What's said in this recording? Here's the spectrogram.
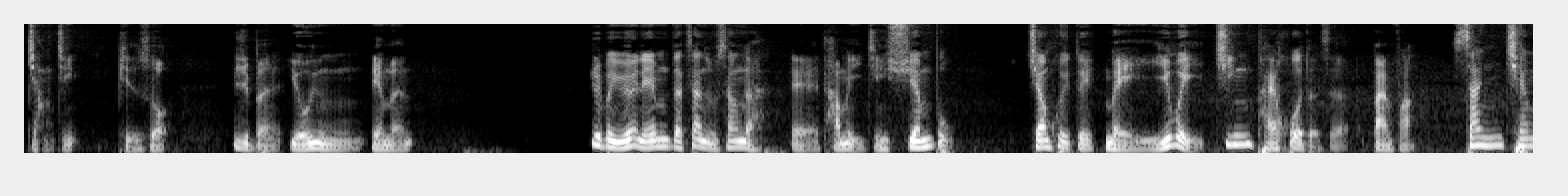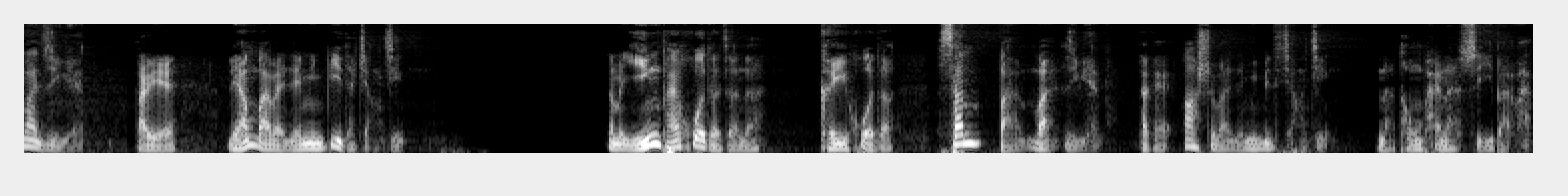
奖金。比如说日本游泳联盟，日本游泳联盟的赞助商呢，呃，他们已经宣布将会对每一位金牌获得者颁发。三千万日元，大约两百万人民币的奖金。那么银牌获得者呢，可以获得三百万日元，大概二十万人民币的奖金。那铜牌呢是一百万。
